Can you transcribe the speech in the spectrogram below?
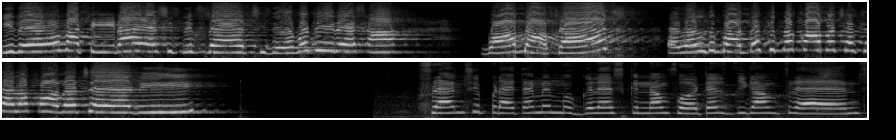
ఇదేమో మా టీనా వేసింది ఫ్రెండ్స్ ఇదేమో తీరేసా బాగుందా ఫ్రెండ్స్ ఎవరిది బాగుందా కింద కామెంట్ సెక్షన్లో కామెంట్ చేయండి ఫ్రెండ్స్ ఇప్పుడైతే మేము ముగ్గులు వేసుకున్నాం ఫొటోస్ దిగాం ఫ్రెండ్స్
